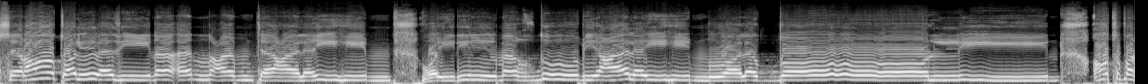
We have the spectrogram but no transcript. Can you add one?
صراط الذين أنعمت عليهم غير المغضوب عليهم আলাইহিম ওয়ালাদ্দাল্লিন অতঃপর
